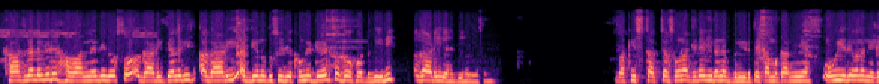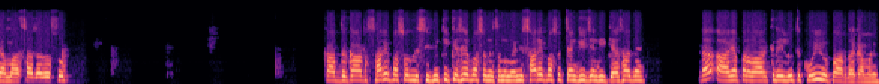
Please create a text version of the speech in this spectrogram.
ਖਾਸ ਗੱਲ ਹੈ ਜਿਹੜੇ ਹਵਾਨੇ ਦੀ ਦੋਸਤੋ, ਅਗਾੜੀ ਕਹਿ ਲੱਗੀ ਅਗਾੜੀ ਅੱਗੇ ਨੂੰ ਤੁਸੀਂ ਦੇਖੋਗੇ 1.5 ਤੋਂ 2 ਫੁੱਟ ਦੀ ਇਹਦੀ ਅਗਾੜੀ ਰਹਦੀ ਹੋਣੀ ਇਸ ਬਾਕੀ ਸਟਰਕਚਰ ਸੋਹਣਾ, ਜਿਹੜੇ ਵੀਰਾਂ ਨੇ ਬਰੀਡ ਤੇ ਕੰਮ ਕਰਨੀ ਆ, ਉਹ ਵੀ ਇਹਦੇ ਵੱਲ ਨਿਗਾਹ ਮਾਰ ਸਕਦਾ ਦੋਸਤੋ। ਕੱਦ ਕਾਠ ਸਾਰੇ ਪਾਸੋਂ ਲੱਸੀ ਫਿੱਕੀ, ਕਿਸੇ ਪਾਸੋਂ ਨਹੀਂ, ਤੁਹਾਨੂੰ ਮੈਨੀ ਸਾਰੇ ਪਾਸੋਂ ਚੰਗੀ ਚੰਗੀ ਕਹਿ ਸਕਦੇ ਆ। ਜਿਹੜਾ ਆ ਗਿਆ ਪਰਿਵਾਰ ਘਰੇਲੂ ਤੇ ਕੋਈ ਵਪਾਰ ਦਾ ਕੰਮ ਨਹੀਂ।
